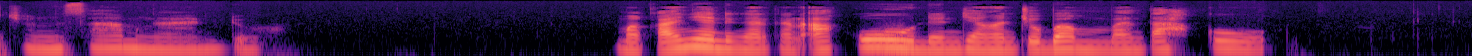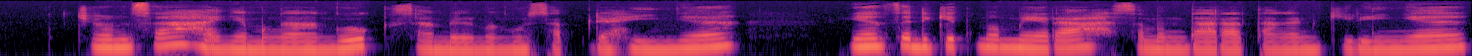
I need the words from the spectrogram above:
Chonsa mengaduh. Makanya dengarkan aku dan jangan coba membantahku. Chonsa hanya mengangguk sambil mengusap dahinya yang sedikit memerah sementara tangan kirinya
